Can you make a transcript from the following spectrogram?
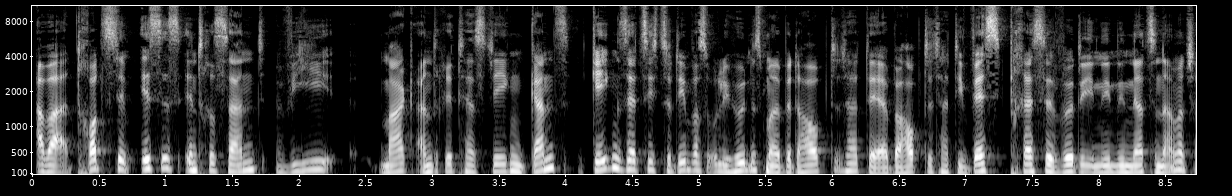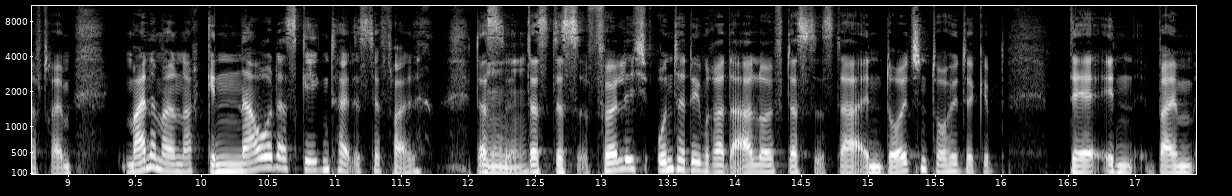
aber trotzdem ist es interessant, wie Marc-André Terstegen ganz gegensätzlich zu dem, was Uli Hoeneß mal behauptet hat, der behauptet hat, die Westpresse würde ihn in die Nationalmannschaft treiben. Meiner Meinung nach genau das Gegenteil ist der Fall. Dass, mhm. dass das völlig unter dem Radar läuft, dass es da einen deutschen Torhüter gibt, der in, beim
